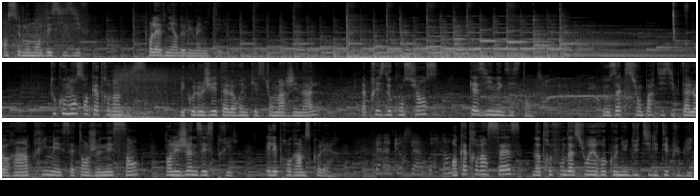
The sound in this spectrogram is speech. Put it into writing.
en ce moment décisif pour l'avenir de l'humanité. Tout commence en 90. L'écologie est alors une question marginale, la prise de conscience quasi inexistante. Nos actions participent alors à imprimer cet enjeu naissant dans les jeunes esprits et les programmes scolaires. En 96, notre fondation est reconnue d'utilité publique.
